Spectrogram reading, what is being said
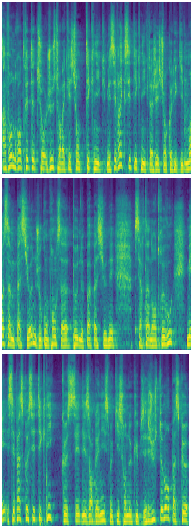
avant de rentrer peut-être juste sur la question technique, mais c'est vrai que c'est technique la gestion collective. Moi, ça me passionne. Je comprends que ça peut ne pas passionner certains d'entre vous, mais c'est parce que c'est technique que c'est des organismes qui s'en occupent. C'est justement parce que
